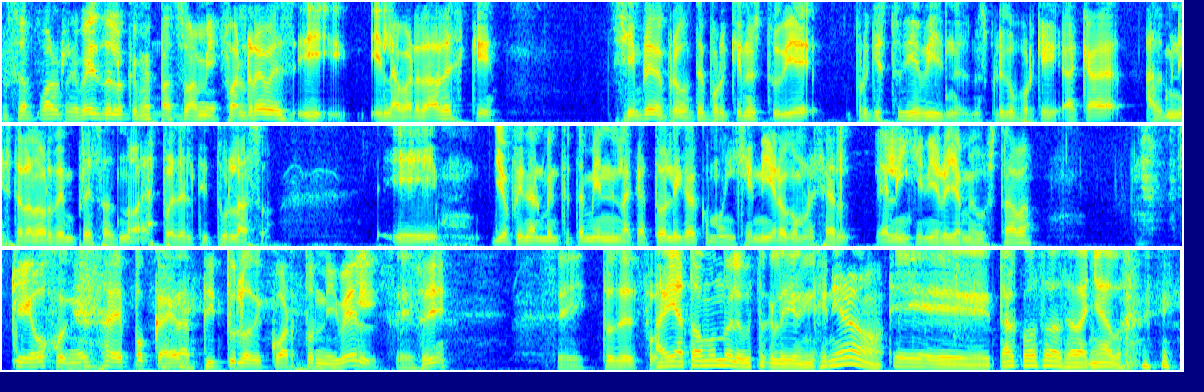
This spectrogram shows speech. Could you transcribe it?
O sea, fue al revés de lo que me pasó a mí. Fue al revés y, y la verdad es que siempre me pregunté por qué no estudié, por qué estudié business, me explico, porque acá administrador de empresas no después del titulazo. Y yo finalmente también en la católica como ingeniero comercial, el ingeniero ya me gustaba. Que ojo, en esa época era título de cuarto nivel. Sí. Sí. Sí. Entonces fue- Ahí a todo el mundo le gusta que le digan, ingeniero, eh, tal cosa se ha dañado.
